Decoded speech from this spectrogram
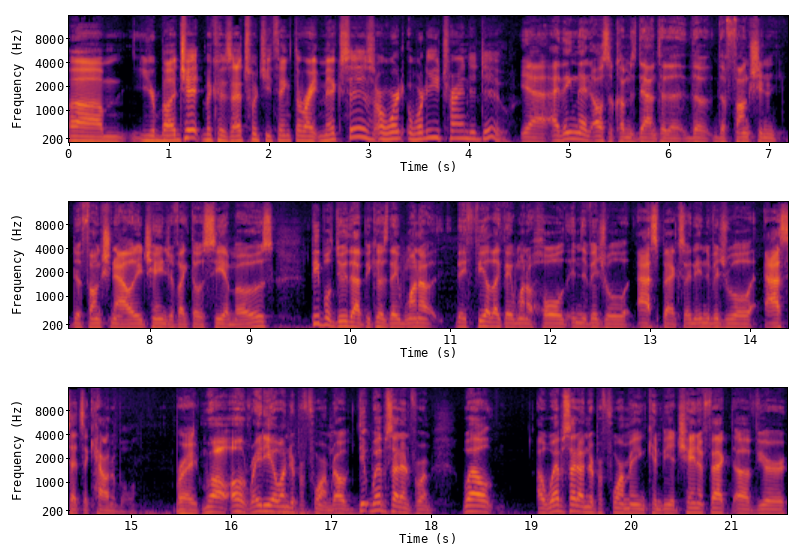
um, your budget because that's what you think the right mix is, or what, what are you trying to do? Yeah, I think that also comes down to the, the the function the functionality change of like those CMOs. People do that because they want to they feel like they want to hold individual aspects and individual assets accountable. Right. Well, oh, radio underperformed. Oh, website underperformed. Well, a website underperforming can be a chain effect of your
